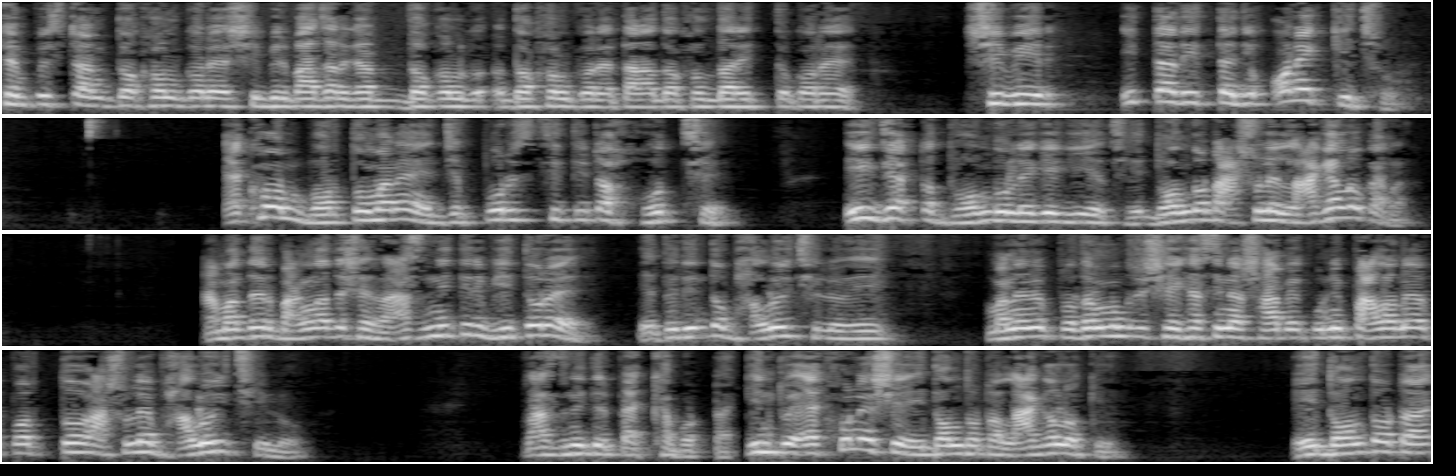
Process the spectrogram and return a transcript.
টেম্পু স্ট্যান্ড দখল করে, শিবির বাজারঘাট দখল দখল করে, তারা দখলদারিত্ব করে, শিবির ইত্যাদি ইত্যাদি অনেক কিছু। এখন বর্তমানে যে পরিস্থিতিটা হচ্ছে, এই যে একটা দ্বন্দ্ব লেগে গিয়েছে দ্বন্দ্বটা আসলে লাগালো কারা? আমাদের বাংলাদেশের রাজনীতির ভিতরে এতদিন তো ভালোই ছিল, এই মাননীয় প্রধানমন্ত্রী শেখ হাসিনা সাবেক, উনি পালনের পর তো আসলে ভালোই ছিল রাজনীতির প্রেক্ষাপটটা। কিন্তু এখন এসে এই দ্বন্দ্বটা লাগালো কে? এই দ্বন্দ্বটা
